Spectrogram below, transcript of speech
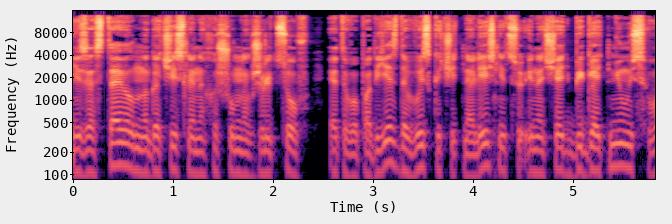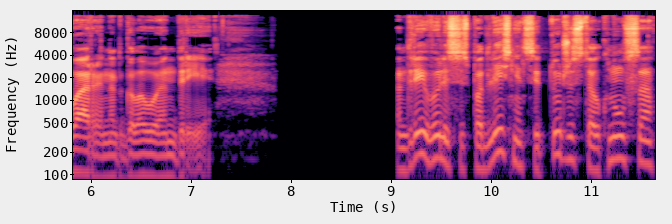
не заставил многочисленных и шумных жильцов этого подъезда выскочить на лестницу и начать беготню и свары над головой Андрея. Андрей вылез из-под лестницы и тут же столкнулся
